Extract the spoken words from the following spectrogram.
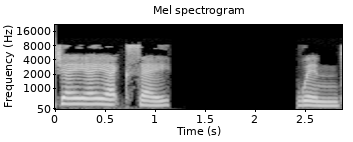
JAXA Wind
